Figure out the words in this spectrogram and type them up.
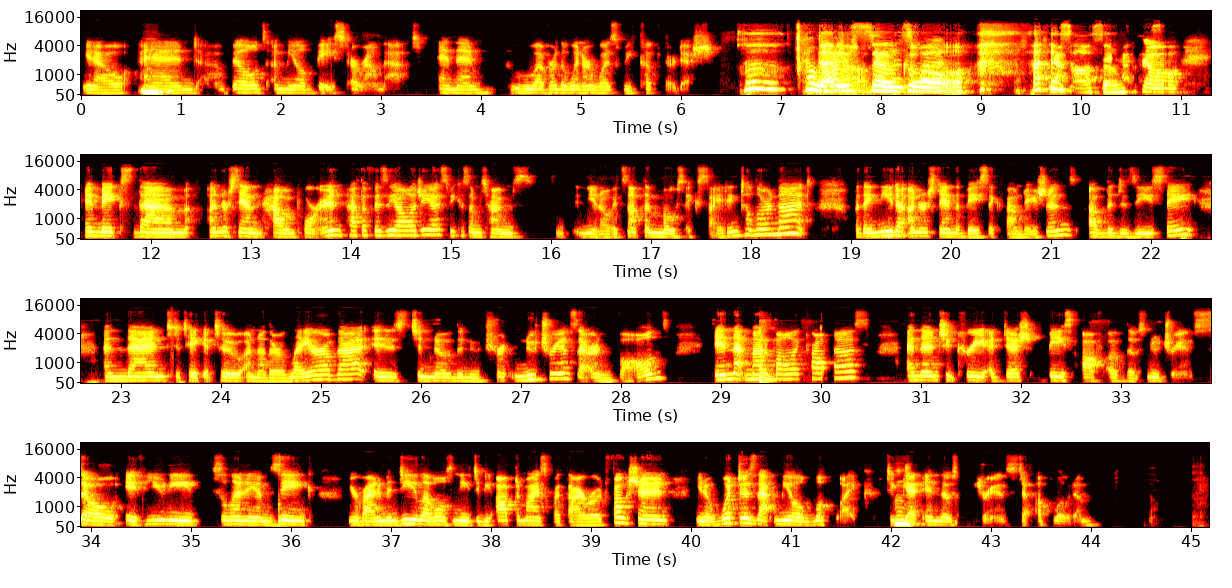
you know, mm-hmm. and um, build a meal based around that. And then whoever the winner was, we cooked their dish. oh, that wow. is so that cool. that is awesome. So it makes them understand how important pathophysiology is because sometimes you know it's not the most exciting to learn that but they need to understand the basic foundations of the disease state and then to take it to another layer of that is to know the nutri- nutrients that are involved in that metabolic process and then to create a dish based off of those nutrients. So if you need selenium, zinc, your vitamin D levels need to be optimized for thyroid function, you know, what does that meal look like to mm-hmm. get in those nutrients to upload them?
